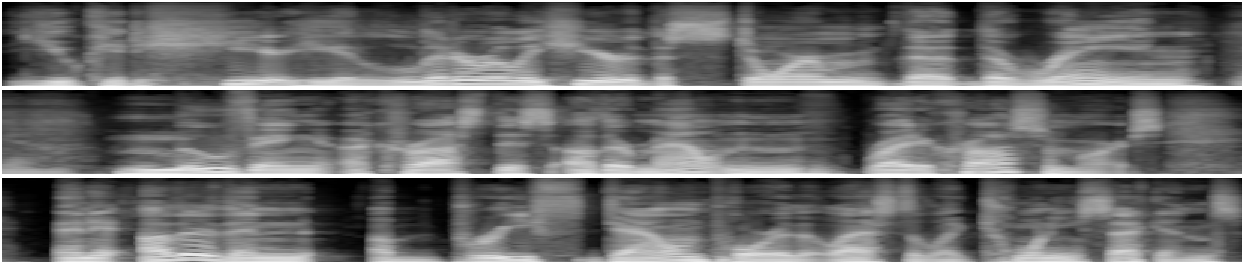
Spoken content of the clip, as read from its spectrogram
you could hear you could literally hear the storm the the rain moving across this other mountain right across from ours and it, other than a brief downpour that lasted like 20 seconds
